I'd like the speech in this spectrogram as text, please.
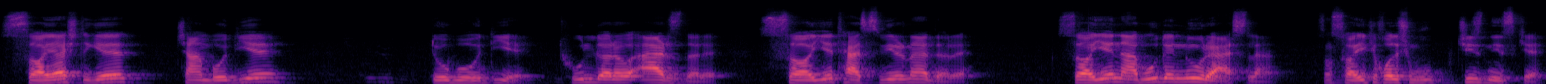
سایش دیگه چند بودیه؟ دو بودیه. طول داره و عرض داره. سایه تصویر نداره. سایه نبود نور اصلا. اصلا سایه که خودش چیز نیست که.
